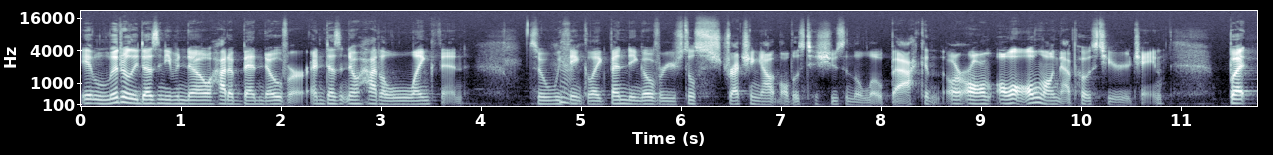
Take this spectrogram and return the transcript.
it literally doesn't even know how to bend over and doesn't know how to lengthen. So when we hmm. think like bending over, you're still stretching out all those tissues in the low back and or all, all, all along that posterior chain. But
